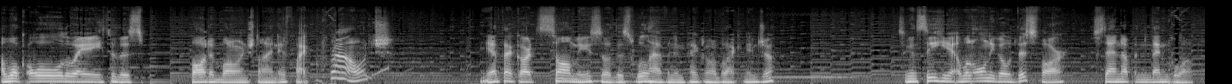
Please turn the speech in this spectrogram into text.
I walk all the way to this bottom orange line. If I crouch, yeah, that guard saw me, so this will have an impact on a Black Ninja. So you can see here, I will only go this far, stand up and then go up.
